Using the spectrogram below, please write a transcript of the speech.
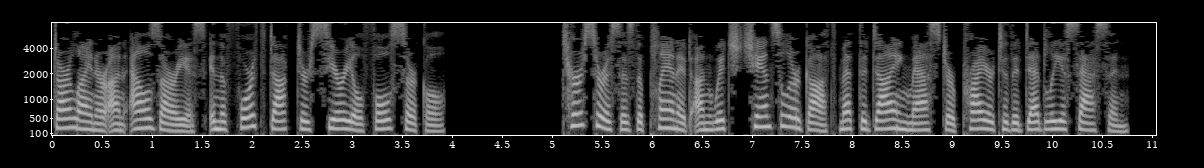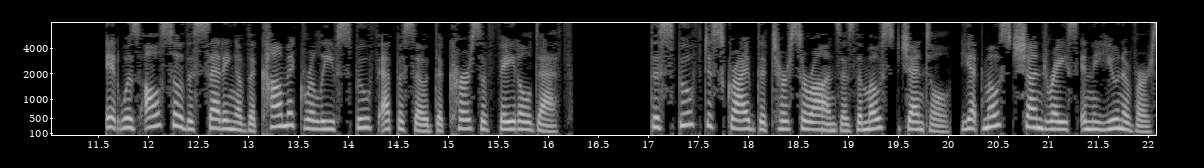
Starliner on Alzarius in the Fourth Doctor serial Full Circle. Tersurus is the planet on which Chancellor Goth met the Dying Master prior to the Deadly Assassin. It was also the setting of the comic relief spoof episode The Curse of Fatal Death. The spoof described the Tersurons as the most gentle, yet most shunned race in the universe,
